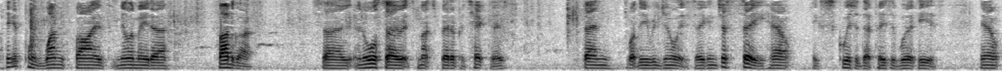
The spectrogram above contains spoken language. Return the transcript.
I think it's 0.15 millimeter fiberglass. So, and also it's much better protected than what the original is. So you can just see how exquisite that piece of work is. Now,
